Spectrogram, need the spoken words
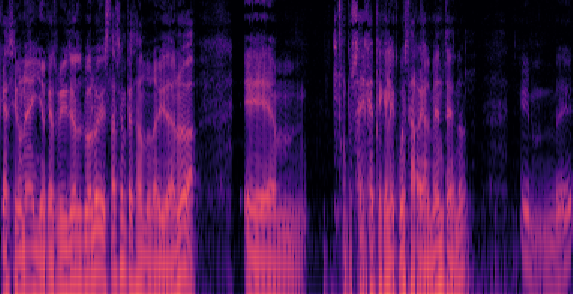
que hace un año que has vivido el duelo y estás empezando una vida nueva. Eh, pues hay gente que le cuesta realmente, ¿no? Eh,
